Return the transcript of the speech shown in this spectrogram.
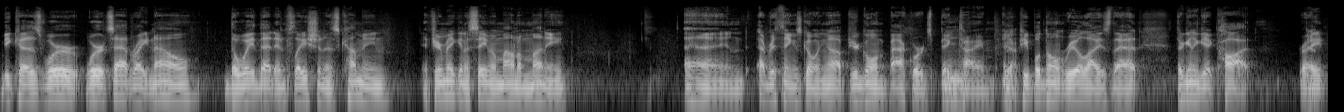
because where where it's at right now, the way that inflation is coming, if you're making the same amount of money and everything's going up, you're going backwards big mm-hmm. time. And Yeah. if people don't realize that, they're going to get caught, right?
